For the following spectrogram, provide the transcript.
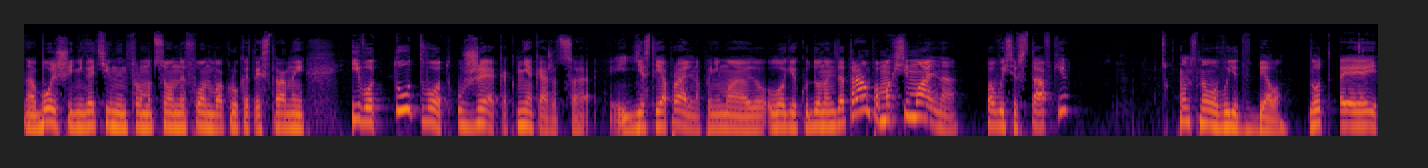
э, больше негативный информационный фон вокруг этой страны. И вот тут вот уже, как мне кажется, если я правильно понимаю логику Дональда Трампа, максимально повысив ставки, он снова выйдет в белом. Вот, э,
